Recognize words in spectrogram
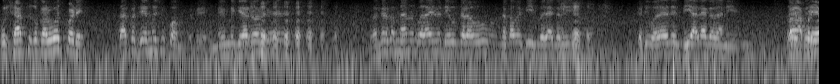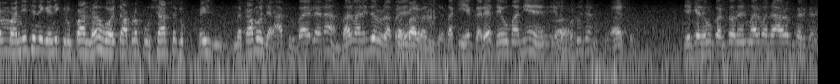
પુરુષાર્થ તો કરવો જ પડે. ત્યાર પછી એમનું શું કામ? છે એમને ઘેર કે? વગર તમને બોલાવીને દેવું ચડાવવું નકામી ફી ભર્યા કરવી કશું ભરાય ફી આલ્યા કરવાની. પણ આપણે એમ માનીએ છીએ ને કે એની કૃપા ન હોય તો આપણો પુરુષાર્થ કઈ નકામો જાય. આ કૃપા એટલે ના સંભાળવાની જરૂર આપણે. સંભાળવાની. બાકી એ કરે છે એવું માનીએ એ ખોટું છે ને. એ કે હું કરતો નહીં મારા પાસે આરોપ કરી કરી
